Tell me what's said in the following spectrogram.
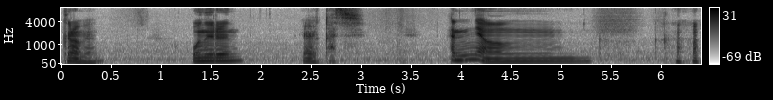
그러면 오늘은 여기까지. 안녕.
